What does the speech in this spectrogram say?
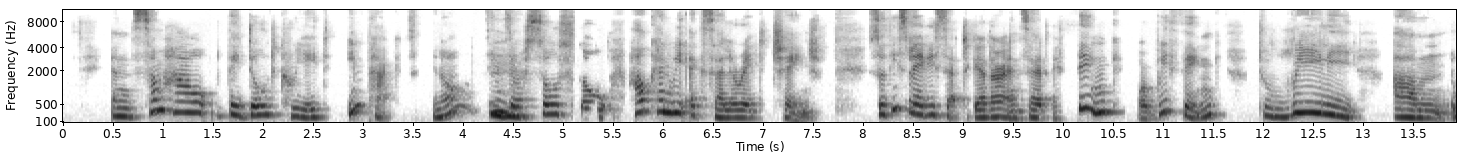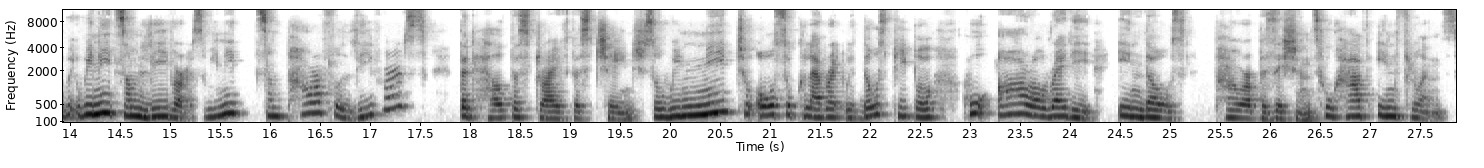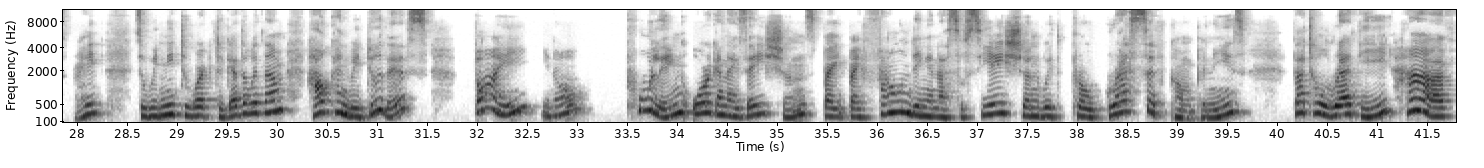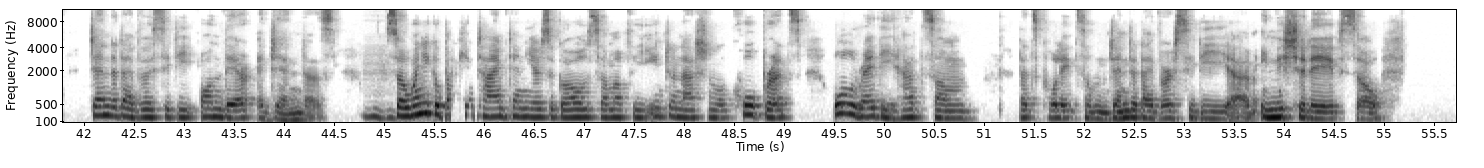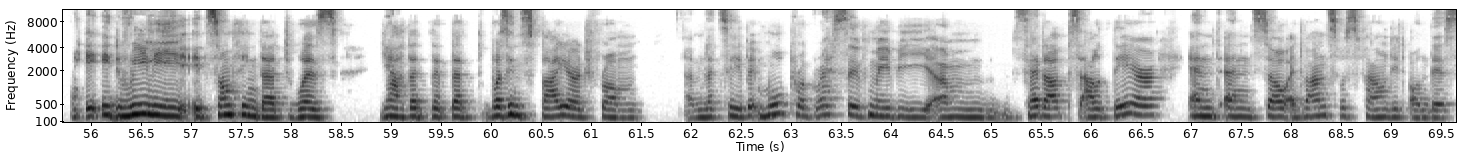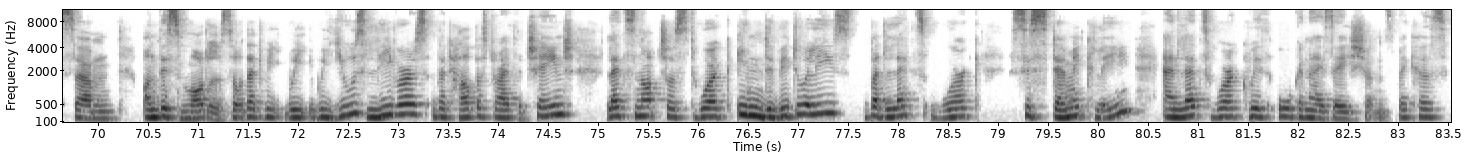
and somehow they don't create impact you know? Things Mhm. are so slow. How can we accelerate change? So these ladies sat together and said i think or we think to really um, we, we need some levers. We need some powerful levers that help us drive this change. So we need to also collaborate with those people who are already in those power positions who have influence right? So we need to work together with them. How can we do this? By you know pooling organizations by by founding an association with progressive companies that already have gender diversity on their agendas Mhm. so when you go back in time 10 years ago some of the international corporates already had some let's call it some gender diversity um, initiatives so it, it really it's something that was yeah that that, that was inspired from um, let's say a bit more progressive maybe um, setups out there. And and so advance was founded on this um, on this model so that we, we we use levers that help us drive the change. Let's not just work individually but let's work systemically and let's work with organizations because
